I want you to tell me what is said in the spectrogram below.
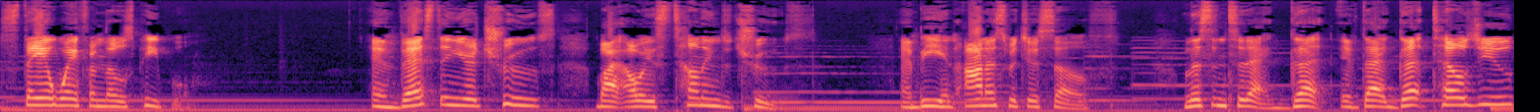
Stay away from those people. Invest in your truth by always telling the truth and being honest with yourself. Listen to that gut. If that gut tells you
